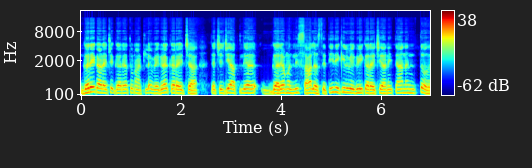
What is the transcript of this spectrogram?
गरे काढायचे गऱ्यातून आटल्या वेगळ्या करायच्या त्याची जी आतल्या गऱ्यामधली साल असते ती देखील वेगळी करायची आणि त्यानंतर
